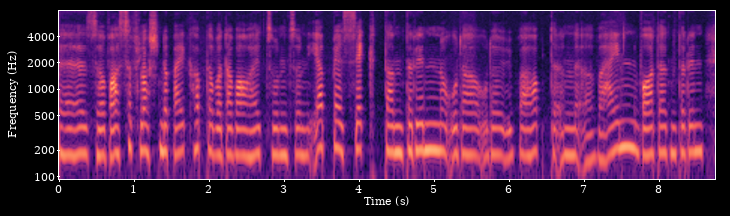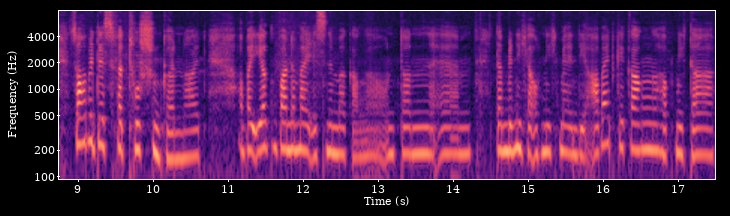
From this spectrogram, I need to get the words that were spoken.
äh, so Wasserflaschen dabei gehabt, aber da war halt so ein, so ein Erdbeersekt dann drin oder, oder überhaupt ein äh, Wein war dann drin. So habe ich das vertuschen können halt. Aber irgendwann einmal ist es nicht mehr gegangen. Und dann, ähm, dann bin ich auch nicht mehr in die Arbeit gegangen, habe mich da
